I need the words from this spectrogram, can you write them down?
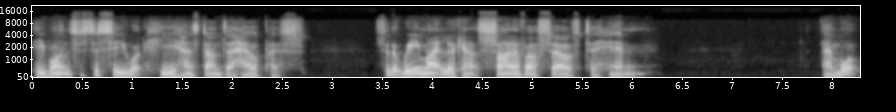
He wants us to see what He has done to help us so that we might look outside of ourselves to Him. And what,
